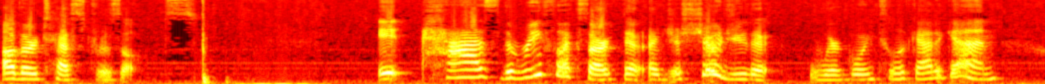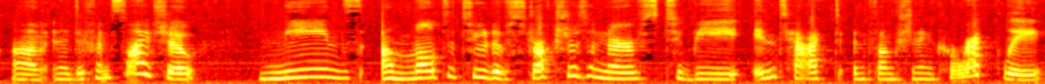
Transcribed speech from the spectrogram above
other test results. It has the reflex arc that I just showed you that we're going to look at again um, in a different slideshow needs a multitude of structures and nerves to be intact and functioning correctly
